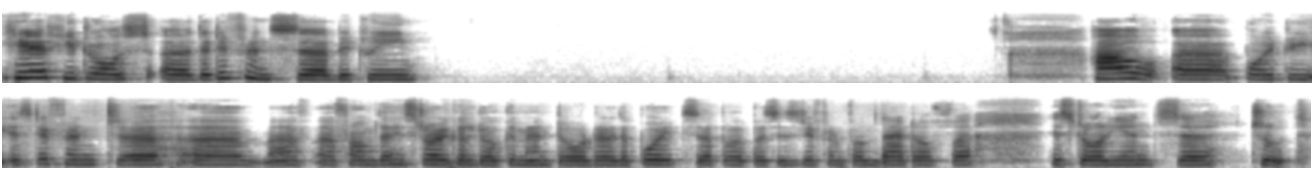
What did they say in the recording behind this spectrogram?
here he draws the difference between how uh, poetry is different uh, uh, uh, from the historical document or the poet's uh, purpose is different from that of uh, historians truth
